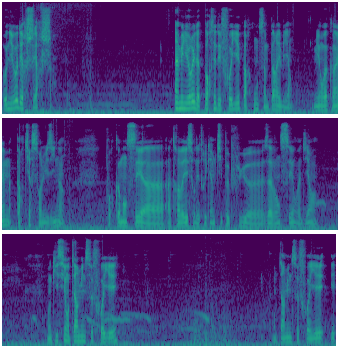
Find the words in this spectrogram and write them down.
Au niveau des recherches. Améliorer la portée des foyers par contre ça me paraît bien. Mais on va quand même partir sur l'usine pour commencer à, travailler sur des trucs un petit peu plus euh, avancés on va dire. Donc ici on termine ce foyer. On termine ce foyer et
